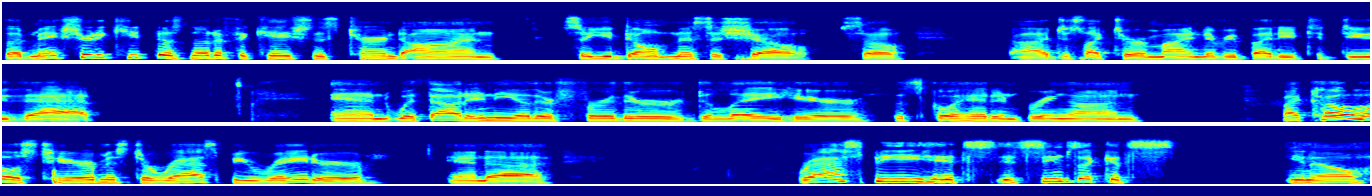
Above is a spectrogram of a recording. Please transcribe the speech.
But make sure to keep those notifications turned on so you don't miss a show. So uh, just like to remind everybody to do that. And without any other further delay here, let's go ahead and bring on my co-host here, Mr. Raspy Raider. And uh, Raspy, it's it seems like it's you know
